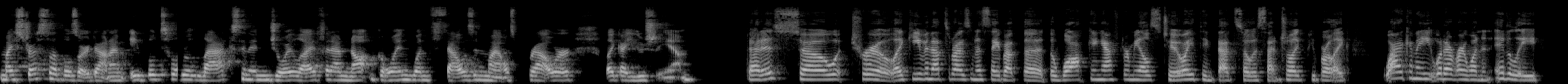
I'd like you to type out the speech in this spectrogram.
my stress levels are down. I'm able to relax and enjoy life and I'm not going 1000 miles per hour like I usually am. That is so true. Like even that's what I was going to say about the the walking after meals too. I think that's so essential. Like people are like, "Why can I eat whatever I want in Italy?"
